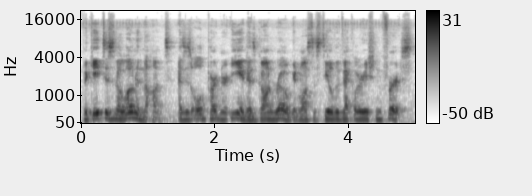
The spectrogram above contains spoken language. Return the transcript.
But Gates isn't alone in the hunt, as his old partner Ian has gone rogue and wants to steal the Declaration first.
